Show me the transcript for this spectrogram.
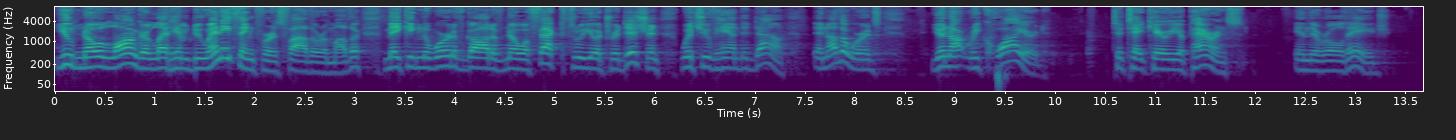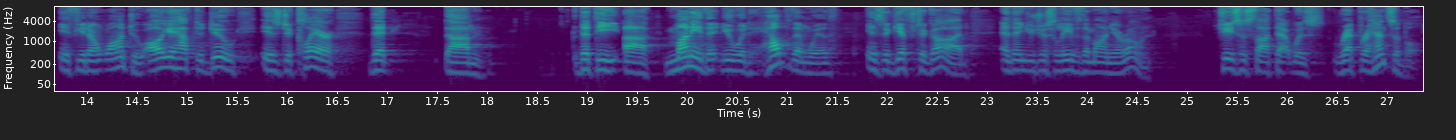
you no longer let him do anything for his father or mother, making the word of God of no effect through your tradition, which you've handed down. In other words, you're not required to take care of your parents in their old age if you don't want to. All you have to do is declare that, um, that the uh, money that you would help them with is a gift to God, and then you just leave them on your own. Jesus thought that was reprehensible.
